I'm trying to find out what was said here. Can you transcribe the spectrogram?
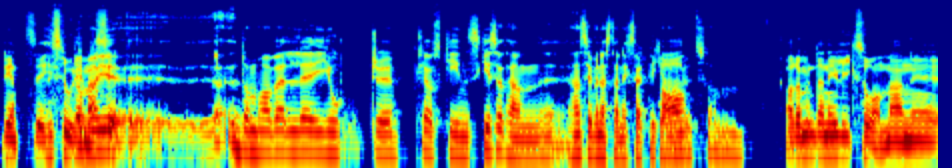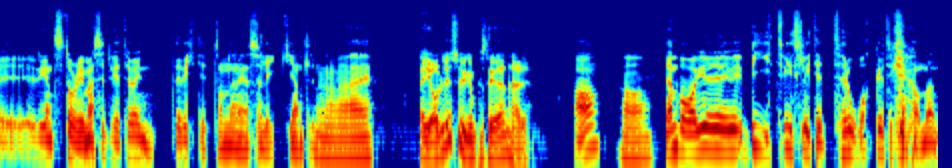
Rent eh, de har, historiemässigt. ju, eh, de har väl gjort Klaus Kinski så att han, han ser väl nästan exakt likadan Ja. ut som... Ja, de, den är ju lik så, men rent storymässigt vet jag inte riktigt om den är så lik egentligen. Nej. Ja, Jag blev sugen på att se den här. Ja, Ja. Den var ju bitvis lite tråkig tycker jag, men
